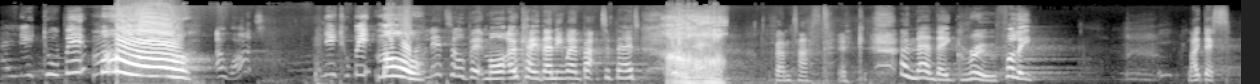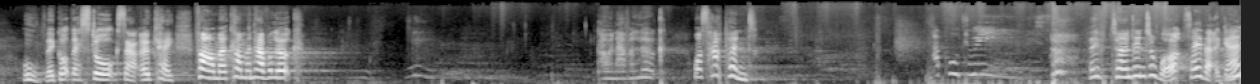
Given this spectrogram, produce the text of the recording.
A little bit more. Oh, what? A little bit more. A little bit more. Okay, then he went back to bed. Fantastic. And then they grew fully like this. Oh, they got their stalks out. Okay, farmer, come and have a look. Go and have a look. What's happened? Apple trees. They've turned into what? Say that again.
